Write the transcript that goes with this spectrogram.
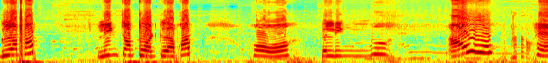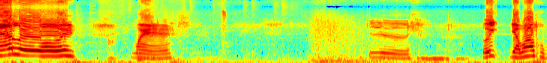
เกือบครับ ลิงจอมป่วนเกือบครับ โห เป็นลิง เอ้า แพ้เลย แหม เออเฮ้ย อย่าว่าผม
